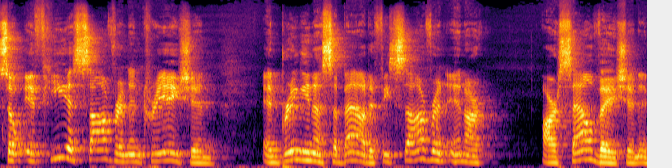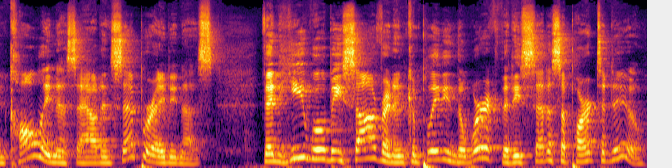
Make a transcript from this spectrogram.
So if He is sovereign in creation and bringing us about, if He's sovereign in our our salvation and calling us out and separating us, then He will be sovereign in completing the work that He set us apart to do.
